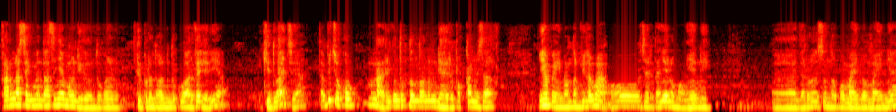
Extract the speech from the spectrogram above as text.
karena segmentasinya emang diperuntukkan diperuntukkan untuk keluarga jadi ya gitu aja. Tapi cukup menarik untuk tontonan di akhir pekan misal ya pengen nonton film ah. Oh ceritanya lumayan nih. Uh, terus untuk pemain-pemainnya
